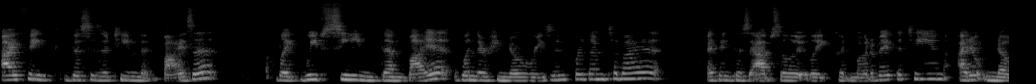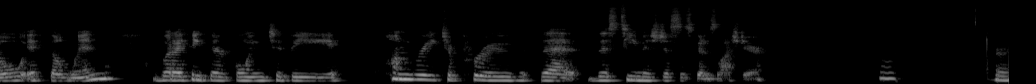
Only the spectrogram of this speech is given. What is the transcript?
I think this is a team that buys it. Like we've seen them buy it when there's no reason for them to buy it. I think this absolutely could motivate the team. I don't know if they'll win, but I think they're going to be hungry to prove that this team is just as good as last year. Hmm.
